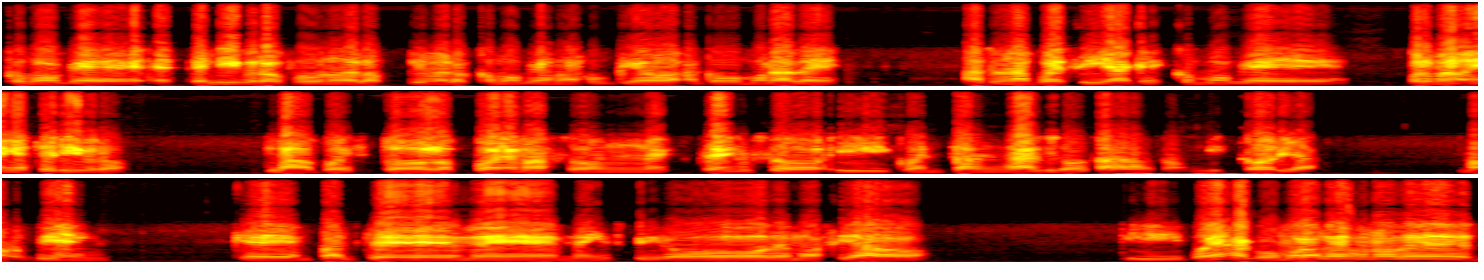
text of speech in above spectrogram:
Como que este libro fue uno de los primeros, como que me juzgueó. Jacobo Morales hace una poesía que es como que, por lo menos en este libro, Claro, pues todos los poemas son extensos y cuentan algo, o sea, son historias, más bien, que en parte me, me inspiró demasiado. Y pues Jacobo Morales es uno de,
